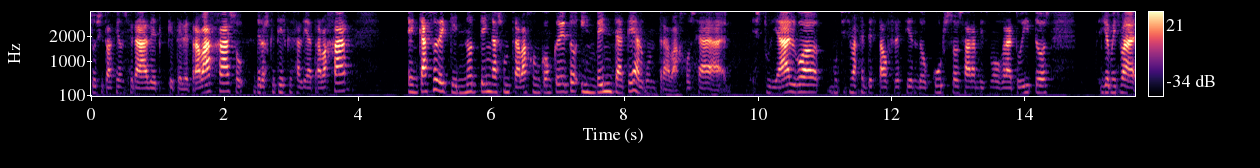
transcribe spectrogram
tu situación será de que teletrabajas o de los que tienes que salir a trabajar. En caso de que no tengas un trabajo en concreto, invéntate algún trabajo. O sea, estudia algo. Muchísima gente está ofreciendo cursos ahora mismo gratuitos yo misma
